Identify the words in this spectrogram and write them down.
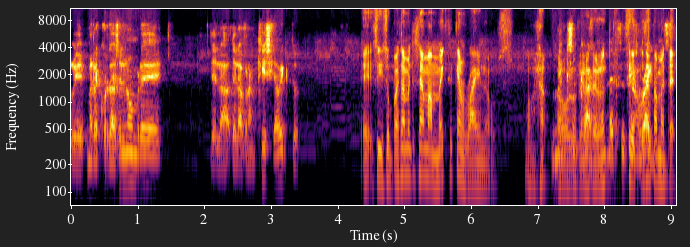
Eh, me recordás el nombre de, la, de la franquicia Víctor eh, sí supuestamente se llama Mexican Rhinos. Mexican, los sí, exactamente.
